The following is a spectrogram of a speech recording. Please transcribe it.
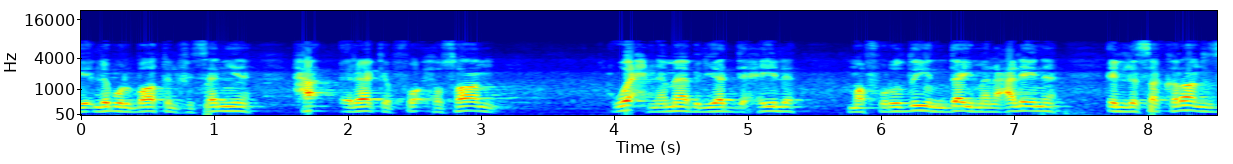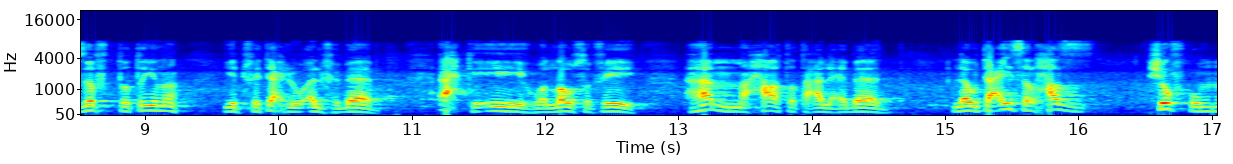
يقلبوا الباطل في ثانية حق راكب فوق حصان وإحنا ما باليد حيلة. مفروضين دايما علينا اللي سكران زفت طينة يتفتح له ألف باب. أحكي إيه ولا أوصف إيه. هم حاطط على العباد. لو تعيس الحظ شوفهم.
